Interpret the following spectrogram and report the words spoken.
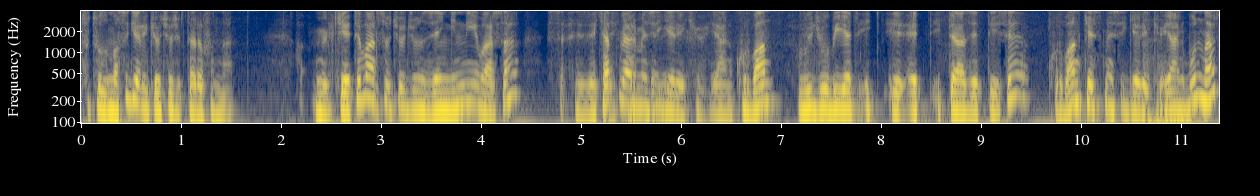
tutulması gerekiyor çocuk tarafından. Mülkiyeti varsa çocuğun zenginliği varsa zekat, zekat vermesi gerekiyor. gerekiyor. Yani kurban vücubiyet iddiaz ettiyse kurban kesmesi gerekiyor. Yani bunlar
